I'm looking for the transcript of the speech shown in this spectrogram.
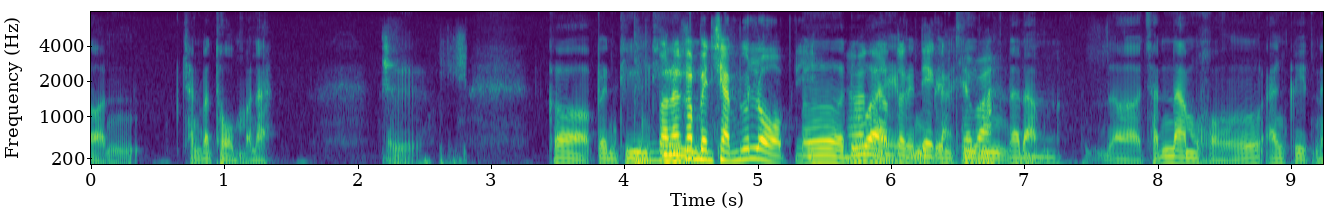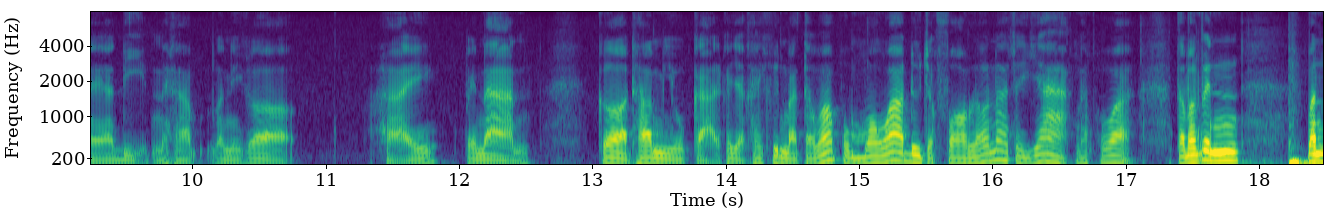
ตอนชั้นประถมอะนะเออ ก็เป็นทีมที่ตอนนั้นก็เป็นแชมป์ยุโรปนี่เออด้วยตอนเป็นเด็กๆเป็นอะทีใช่ปะระดับเอ่อชั้นนำของอังกฤษในอดีตนะครับ ตอนนี้ก็หายไปนาน ก็ถ้ามีโอกาสก็อยากให้ขึ้นมา แต่ว่าผมมองว่าดูจากฟอร์มแล้วน่าจะยากนะ เพราะว่าแต่มันเป็นมัน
